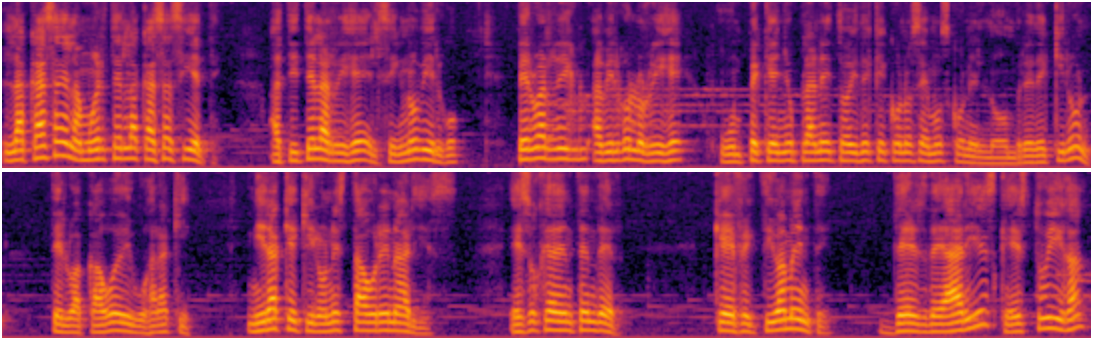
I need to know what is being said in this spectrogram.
la casa de la muerte es la casa 7. A ti te la rige el signo Virgo, pero a, Virgo lo rige un pequeño planetoide que conocemos con el nombre de Quirón. Te lo acabo de dibujar aquí. Mira que Quirón está ahora en Aries. Eso queda entender que efectivamente desde Aries, que es tu hija,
